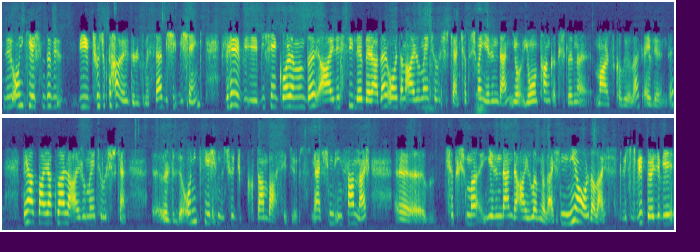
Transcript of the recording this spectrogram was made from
şimdi 12 yaşında bir, bir çocuk daha öldürüldü mesela bir şey Bişeng ve bir- Bişeng Goran'ın da ailesiyle beraber oradan ayrılmaya çalışırken çatışma yerinden yo- yoğun tank atışlarına maruz kalıyorlar evlerinde. Beyaz bayraklarla ayrılmaya çalışırken e, öldürülüyor. 12 yaşında çocuktan bahsediyoruz. Yani şimdi insanlar e, çatışma yerinden de ayrılamıyorlar. Şimdi niye oradalar gibi böyle bir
